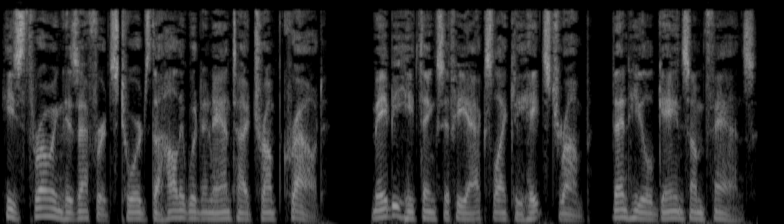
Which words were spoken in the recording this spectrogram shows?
He's throwing his efforts towards the Hollywood and anti-Trump crowd. Maybe he thinks if he acts like he hates Trump, then he'll gain some fans.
